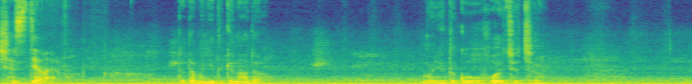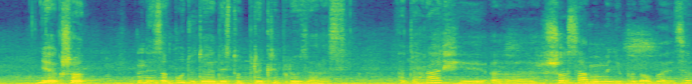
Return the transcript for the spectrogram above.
зараз зробимо. Тоді мені таке треба. Мені такого хочеться. Якщо не забуду, то я десь тут прикріплю зараз фотографії, е, що саме мені подобається.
